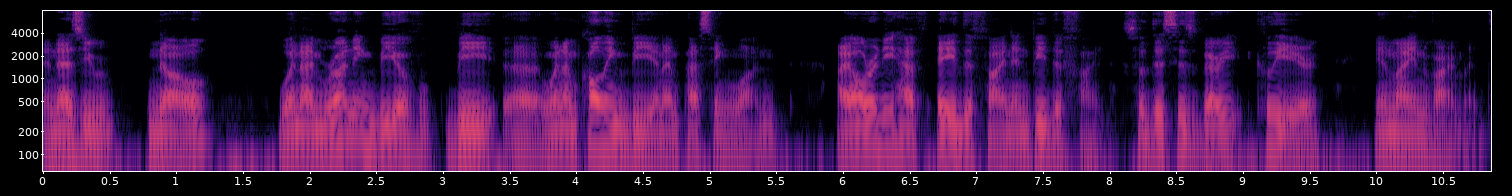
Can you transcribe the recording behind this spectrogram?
And as you know, when I'm running b of b, uh, when I'm calling b and I'm passing 1, I already have a defined and b defined. So this is very clear in my environment.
